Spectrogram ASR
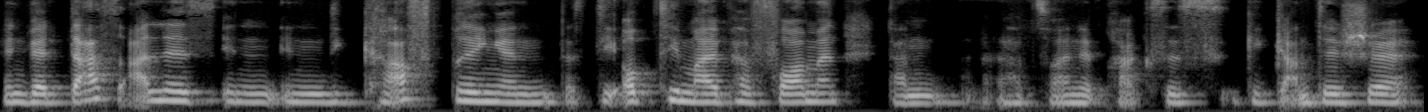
wenn wir das alles in, in die Kraft bringen, dass die optimal performen, dann hat so eine Praxis gigantische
